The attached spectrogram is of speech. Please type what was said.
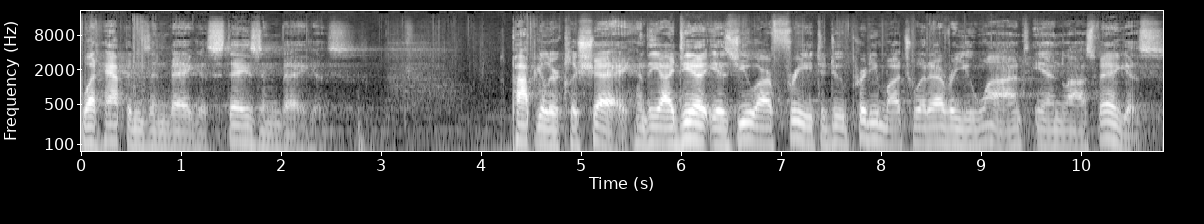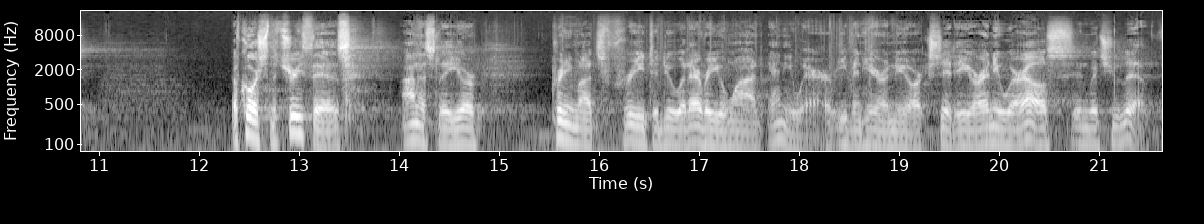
what happens in Vegas stays in Vegas popular cliche. And the idea is you are free to do pretty much whatever you want in Las Vegas. Of course, the truth is, honestly, you're pretty much free to do whatever you want anywhere, even here in New York City or anywhere else in which you live.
